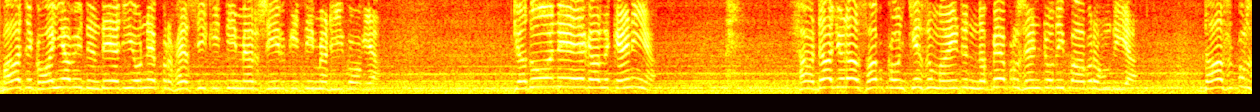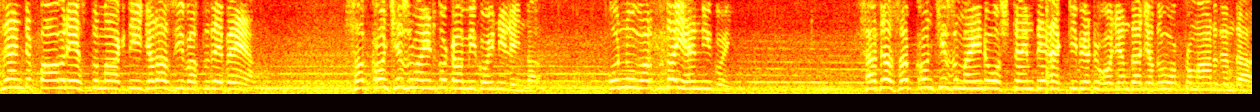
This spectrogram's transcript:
ਬਾਅਦ ਚ ਗਵਾਹੀਆਂ ਵੀ ਦਿੰਦੇ ਆ ਜੀ, ਉਹਨੇ ਪ੍ਰੋਫੈਸੀ ਕੀਤੀ, ਮੈਂ ਰਿਸੀਵ ਕੀਤੀ, ਮੈਂ ਠੀਕ ਹੋ ਗਿਆ। ਜਦੋਂ ਉਹਨੇ ਇਹ ਗੱਲ ਕਹਿਣੀ ਆ, ਸਾਡਾ ਜਿਹੜਾ ਸਬਕੌਂਸ਼ੀਅਸ ਮਾਈਂਡ 90% ਉਹਦੀ ਪਾਵਰ ਹੁੰਦੀ ਆ। 10% ਪਾਵਰ ਇਸ ਦਿਮਾਗ ਦੀ ਜਿਹੜਾ ਅਸੀਂ ਵਰਤਦੇ ਪਏ ਆ। ਸਬਕੌਂਸ਼ੀਅਸ ਮਾਈਂਡ ਤੋਂ ਕੰਮ ਹੀ ਕੋਈ ਨਹੀਂ ਲੈਂਦਾ। ਉਹਨੂੰ ਵਰਤਦਾ ਹੀ ਹੈ ਨਹੀਂ ਕੋਈ। ਸਾਡਾ ਸਬਕੌਂਸ਼ੀਅਸ ਮਾਈਂਡ ਉਸ ਟਾਈਮ ਤੇ ਐਕਟੀਵੇਟ ਹੋ ਜਾਂਦਾ ਜਦੋਂ ਉਹ ਕਮਾਂਡ ਦਿੰਦਾ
